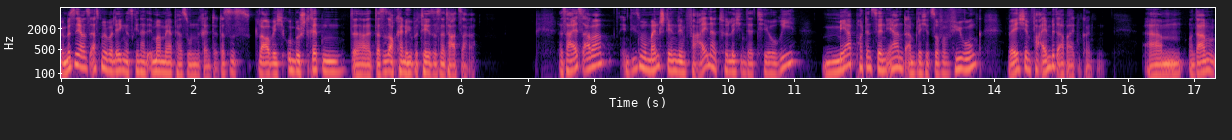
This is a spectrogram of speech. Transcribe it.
wir müssen ja uns erstmal überlegen, es gehen halt immer mehr Personen Rente. Das ist, glaube ich, unbestritten. Das ist auch keine Hypothese, das ist eine Tatsache. Das heißt aber, in diesem Moment stehen dem Verein natürlich in der Theorie mehr potenziellen Ehrenamtliche zur Verfügung, welche im Verein mitarbeiten könnten. Ähm, und da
